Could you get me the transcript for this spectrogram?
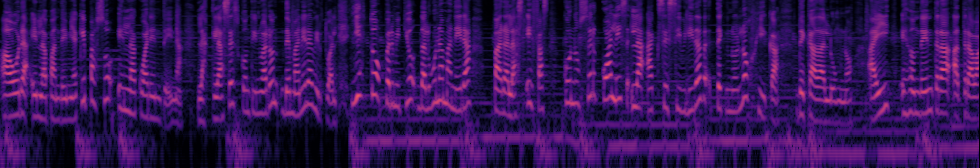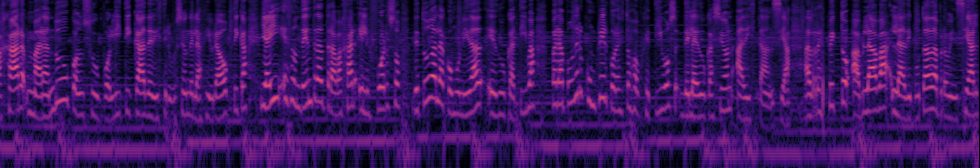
ahora en la pandemia? ¿Qué pasó en la cuarentena? Las clases continuaron de manera virtual y esto permitió de alguna manera para las EFAS conocer cuál es la accesibilidad tecnológica de cada alumno. Ahí es donde entra a trabajar Marandú con su política de distribución de la fibra óptica y ahí es donde entra a trabajar el esfuerzo de toda la comunidad educativa para poder cumplir con estos objetivos de la educación a distancia. Al respecto hablaba la diputada provincial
